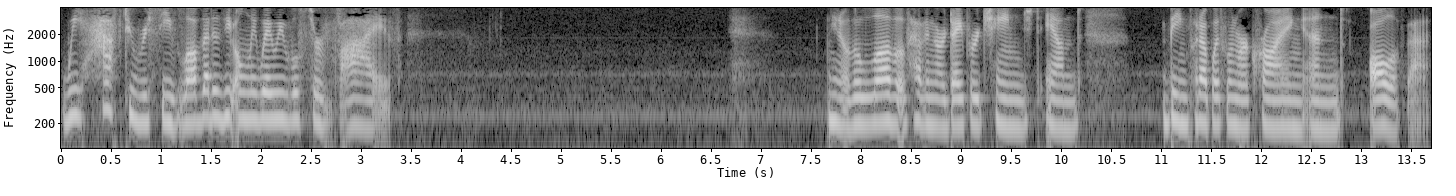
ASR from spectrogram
We have to receive love. That is the only way we will survive. You know, the love of having our diaper changed and being put up with when we're crying and all of that.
